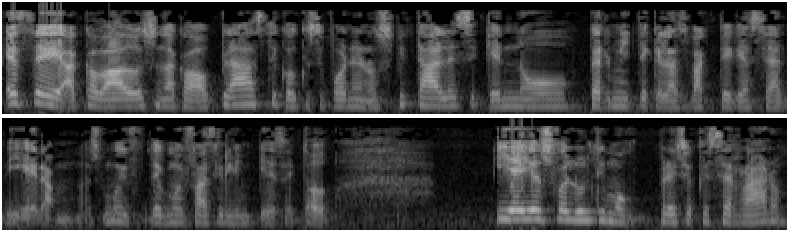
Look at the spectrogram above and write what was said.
este acabado es un acabado plástico que se pone en hospitales y que no permite que las bacterias se adhieran. Es muy, de muy fácil limpieza y todo. Y ellos fue el último precio que cerraron.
